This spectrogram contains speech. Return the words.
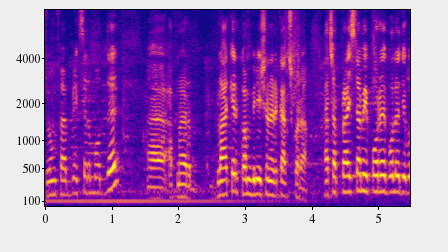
জুম ফ্যাব্রিক্সের মধ্যে আপনার ব্ল্যাকের কম্বিনেশনের কাজ করা। আচ্ছা প্রাইসটা আমি পরে বলে দিব।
